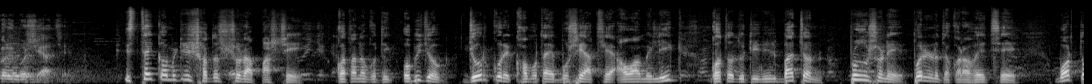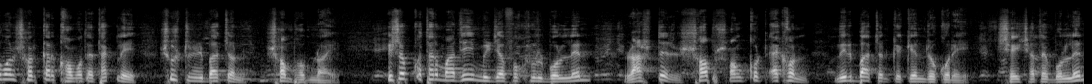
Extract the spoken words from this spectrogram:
করে বসে আছে। স্থায়ী কমিটির সদস্যরা পাশে। গতানুগতিক অভিযোগ জোর করে ক্ষমতায় বসে আছে আওয়ামী লীগ। গত দুটি নির্বাচন প্রহসনে পরিণত করা হয়েছে। বর্তমান সরকার ক্ষমতায় থাকলে সুষ্ঠু নির্বাচন সম্ভব নয়। এসব কথার মাঝেই মির্জা ফখরুল বললেন রাষ্ট্রের সব সংকট এখন নির্বাচনকে কেন্দ্র করে। সেই সাথে বললেন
